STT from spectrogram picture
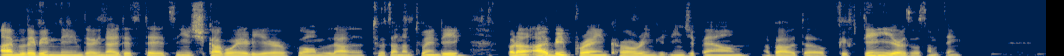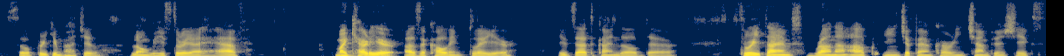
I'm living in the United States in Chicago area from 2020, but uh, I've been playing curling in Japan about uh, 15 years or something. So pretty much a long history I have. My career as a curling player is that kind of the three times runner up in Japan curling championships.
